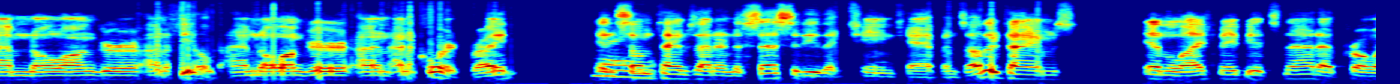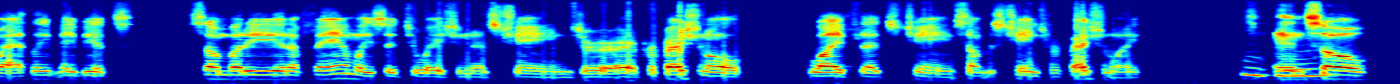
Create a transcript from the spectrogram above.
I'm no longer on a field. I'm no longer on, on a court, right? And sometimes out of necessity, that change happens. Other times in life, maybe it's not a pro athlete. Maybe it's somebody in a family situation that's changed or a professional life that's changed. Something's changed professionally. Mm-hmm. And so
